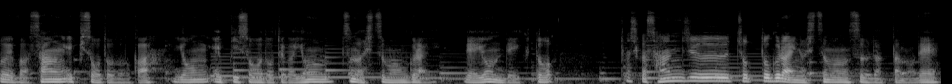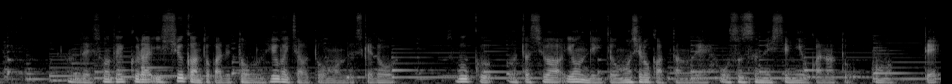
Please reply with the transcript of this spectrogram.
例えば3エピソードとか4エピソードというか4つの質問ぐらいで読んでいくと確か30ちょっとぐらいの質問数だったのでなのでそれくらい1週間とかで多分読めちゃうと思うんですけどすごく私は読んでいて面白かったのでおすすめしてみようかなと思って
